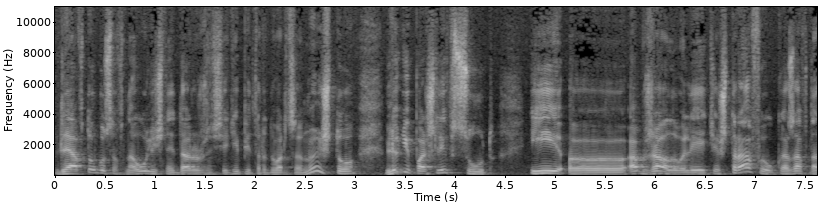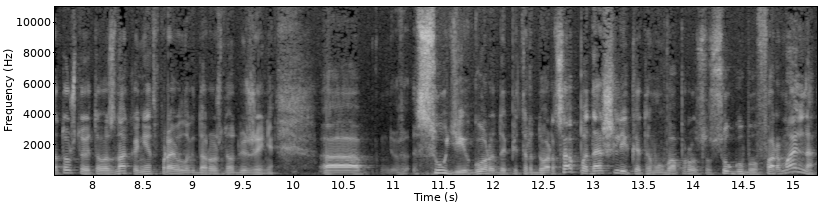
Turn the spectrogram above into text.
для автобусов на уличной дорожной сети Петродворца. Ну и что? Люди пошли в суд и э, обжаловали эти штрафы, указав на то, что этого знака нет в правилах дорожного движения. Э, судьи города города Петродворца подошли к этому вопросу сугубо формально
